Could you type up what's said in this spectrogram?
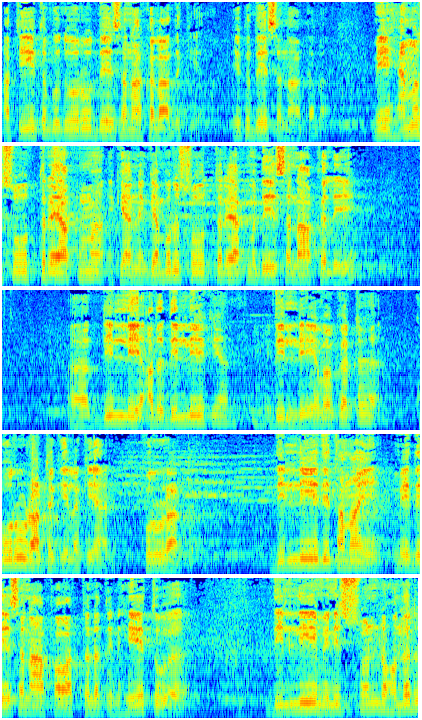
අතීත බුදුවරු දේශනා කළාද කියලා. ඒක දේශනා කළා. මේ හැම සූත්‍රයක්ම ඒ කියන්නේ ගැඹුරු සූත්‍රයක්ම දේශනා කළේ දිල්ලිය අද දිල්ලිය කියන්නේ දිල්ලිය වකට කුරු රට කියලා කියන්නේ කුරු රට. දිල්ලියේදී තමයි මේ දේශනා පවත්වලා තියෙන හේතුව දිල්ලියේ මිනිස්සුන්ට හොඳට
